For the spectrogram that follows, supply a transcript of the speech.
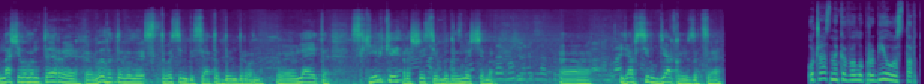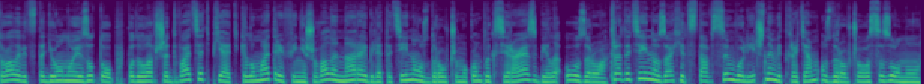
Наші волонтери виготовили 171 дрон. Виявляєте, скільки рашистів буде знищено? Е, Я всім дякую за це. Учасники велопробігу стартували від стадіону Ізотоп. Подолавши 25 кілометрів, фінішували на реабілітаційно-оздоровчому комплексі РаЕС Біле озеро. Традиційно захід став символічним відкриттям оздоровчого сезону.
